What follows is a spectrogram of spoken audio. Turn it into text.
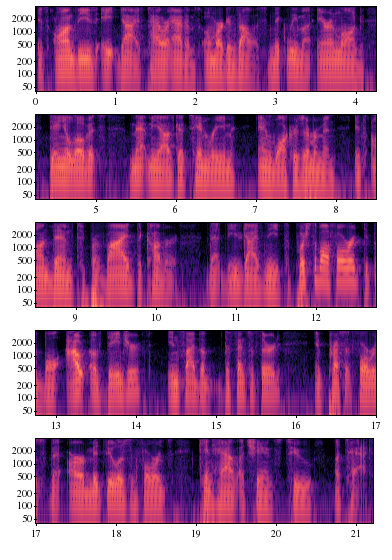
it's on these eight guys: Tyler Adams, Omar Gonzalez, Nick Lima, Aaron Long, Daniel Lovitz, Matt Miazga, Tim Ream, and Walker Zimmerman it's on them to provide the cover that these guys need to push the ball forward, get the ball out of danger inside the defensive third, and press it forward so that our midfielders and forwards can have a chance to attack.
